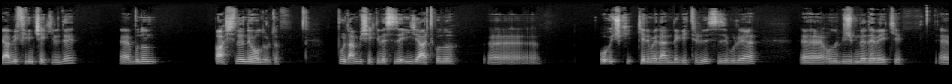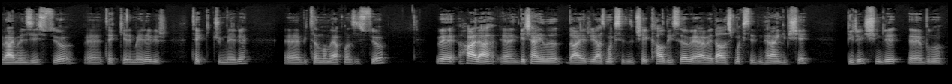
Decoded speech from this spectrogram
veya bir film çekildi. E, bunun başlığı ne olurdu? Buradan bir şekilde size iyice artık onu e, o üç kelimeden de getirdi. Sizi buraya e, onu bir cümlede belki e, vermenizi istiyor. Tek kelimeyle bir tek cümleyle bir tanımlama yapmanızı istiyor. Ve hala yani geçen yıla dair yazmak istediğiniz bir şey kaldıysa veya vedalaşmak istediğin herhangi bir şey biri şimdi e, bunu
